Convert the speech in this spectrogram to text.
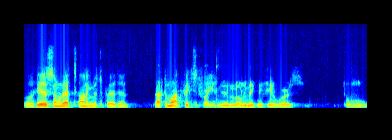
Well, here's some of that tonic, Mr. President. Dr. Mott fixed it for you. It'll only make me feel worse. Ooh.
